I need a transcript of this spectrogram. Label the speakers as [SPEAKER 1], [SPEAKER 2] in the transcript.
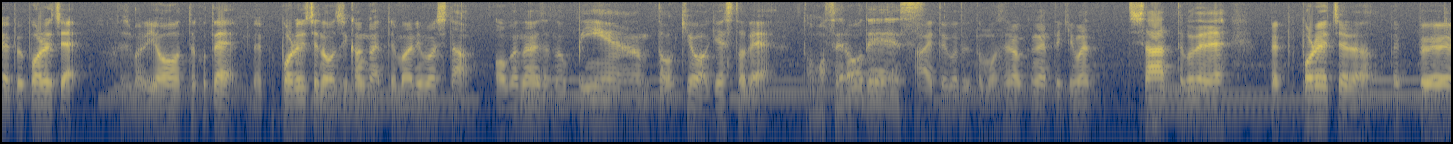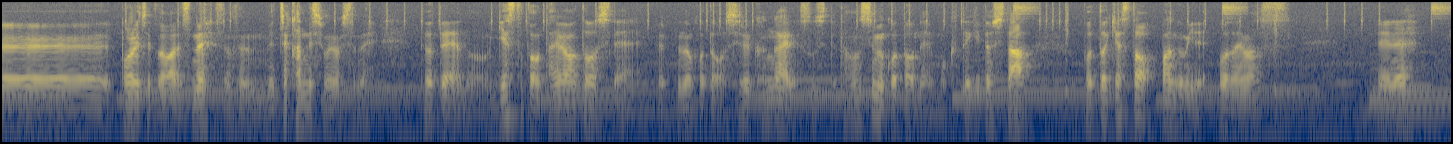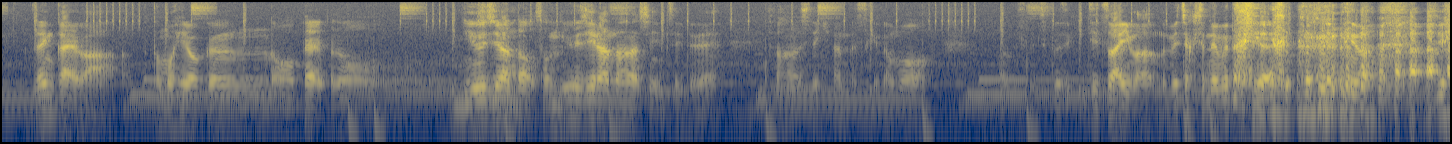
[SPEAKER 1] ベップポルチェ始まるよってことでベップポルチェのお時間がやってまいりました。オーガナイザーのビーンと今日はゲストで
[SPEAKER 2] ともせろです。
[SPEAKER 1] はいということでともせろくんがやってきましたってことでねベップポルチェのベップポルチェとはですねすいませんめっちゃ噛んでしまいましたね。ということであのゲストとの対話を通してベップのことを知る考えるそして楽しむことをね目的としたポッドキャスト番組でございます。でね前回はともひろくんのペあのニュージーランドそう
[SPEAKER 2] うん
[SPEAKER 1] ニュージーランド話についてねちょっと話してきたんですけどもちょっと実は今めちゃくちゃ眠たくて 今じ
